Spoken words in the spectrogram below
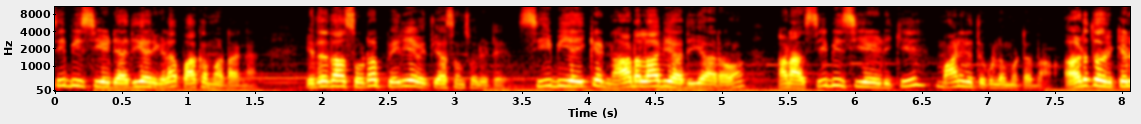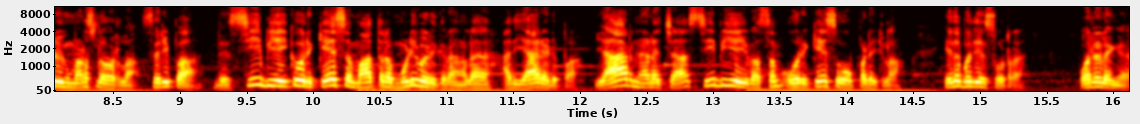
சிபிசிஐடி அதிகாரிகளாக பார்க்க மாட்டாங்க. இதை தான் சொல்கிற பெரிய வித்தியாசம் சொல்லிட்டு. சிபிஐக்கு நாடளாவிய அதிகாரம் ஆனால் சிபிசிஐடிக்கு மாநிலத்துக்குள்ள மட்டும்தான். அடுத்த ஒரு கேள்வி மனசில் வரலாம். சரிப்பா இந்த சிபிஐக்கு ஒரு கேஸை மாத்திர முடிவு எடுக்கிறாங்களே அது யார் எடுப்பா? யார் நினச்சா சிபிஐ வசம் ஒரு கேஸை ஒப்படைக்கலாம். இதை பற்றியும் சொல்கிறேன் ஒன்றும் இல்லைங்க.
